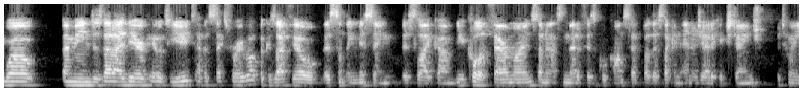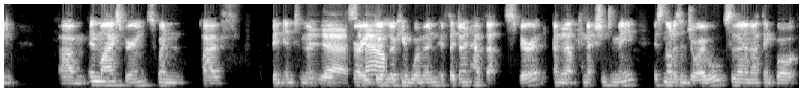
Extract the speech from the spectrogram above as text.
Well, I mean, does that idea appeal to you to have a sex robot? Because I feel there's something missing. There's like um, you call it pheromones. I know that's a metaphysical concept, but there's like an energetic exchange between. Um, in my experience, when I've been intimate yeah, with so very now, good-looking women, if they don't have that spirit and yeah. that connection to me, it's not as enjoyable. So then I think, well,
